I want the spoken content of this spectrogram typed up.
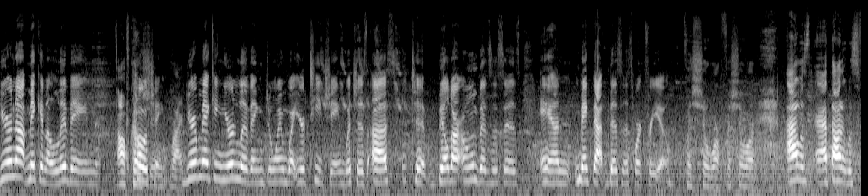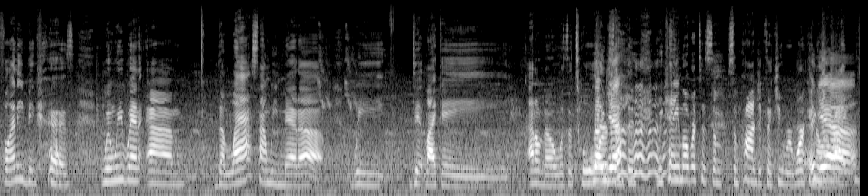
you're not making a living Off coaching, right. You're making your living doing what you're teaching, which is us to build our own businesses and make that business work for you. For sure, for sure. I was I thought it was funny because when we went um, the last time we met up, we did like a I don't know, it was a tour Like, or yeah. something. we came over to some some projects that you were working on, Yeah. right?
